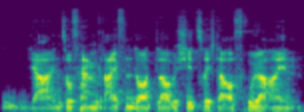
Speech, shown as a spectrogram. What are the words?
ja, insofern greifen dort, glaube ich, Schiedsrichter auch früher ein.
